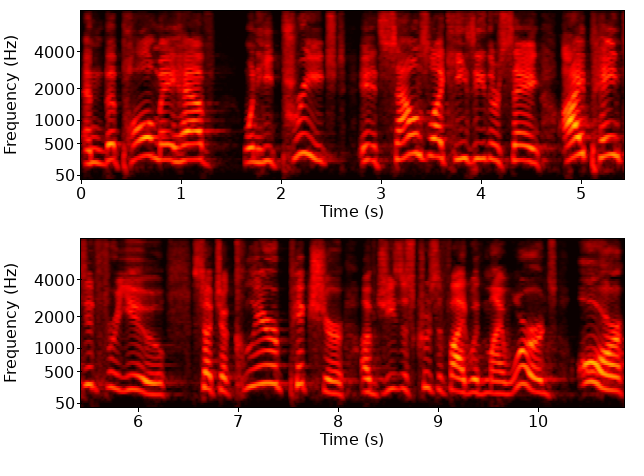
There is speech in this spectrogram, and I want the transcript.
And that Paul may have, when he preached, it sounds like he's either saying, I painted for you such a clear picture of Jesus crucified with my words, or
